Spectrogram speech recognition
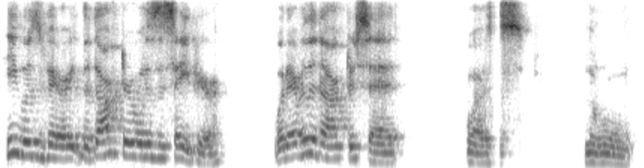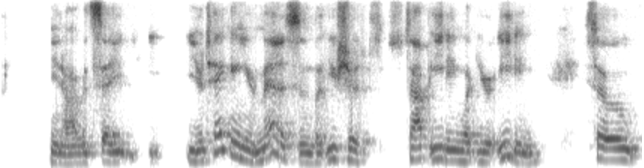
He was very. The doctor was the savior. Whatever the doctor said was the rule. You know, I would say you're taking your medicine, but you should stop eating what you're eating. So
